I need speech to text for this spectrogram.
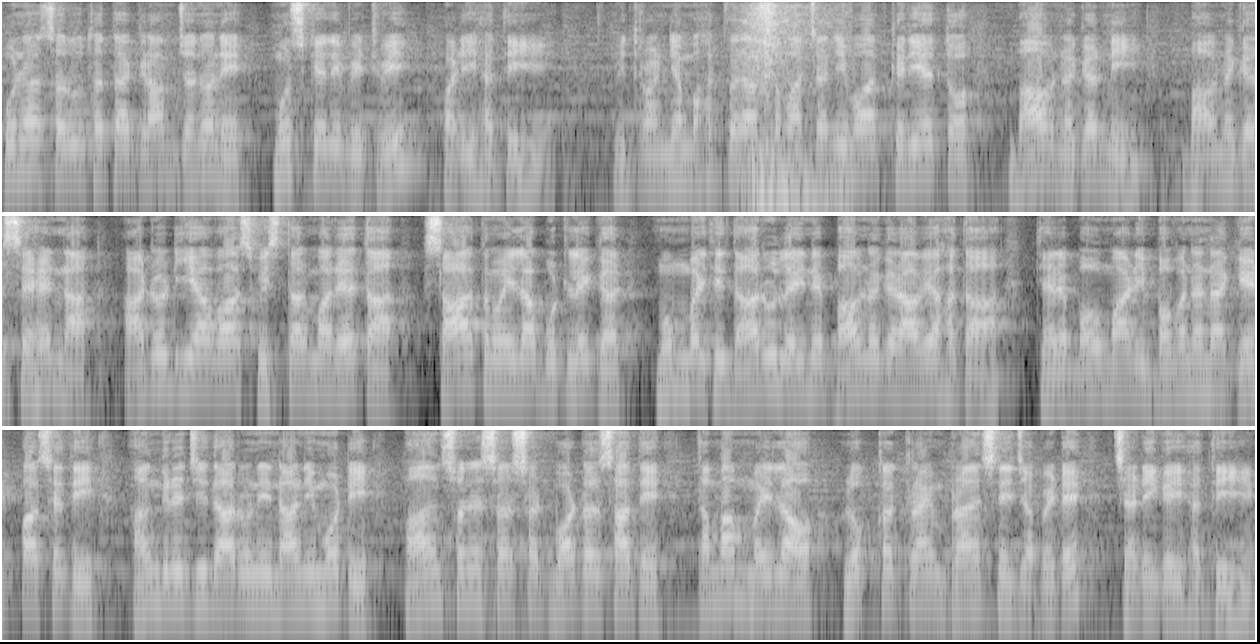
પુનઃ શરૂ થતાં ગ્રામજનોને મુશ્કેલી વેઠવી પડી હતી. મિત્રો, અન્ય મહત્વના સમાચારની વાત કરીએ તો ભાવનગરની, ભાવનગર શહેરના આડોડિયાવાસ વિસ્તારમાં રહેતા સાત મહિલા બુટલેગર મુંબઈથી દારૂ લઈને ભાવનગર આવ્યા હતા. ત્યારે બહુમાળી ભવનના ગેટ પાસેથી અંગ્રેજી દારૂની નાની મોટી પાંચસો ને સડસઠ બોટલ સાથે તમામ મહિલાઓ લોકલ ક્રાઇમ બ્રાન્ચની ઝપેટે ચડી ગઈ હતી.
